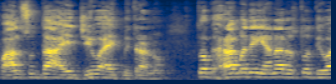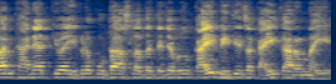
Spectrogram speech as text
पाल सुद्धा आहे जीव आहेत मित्रांनो. तो घरामध्ये येणार असतो दिवाण खाण्यात किंवा इकडे कुठं असला तर त्याच्यापासून काही भीतीचं काही कारण नाहीये.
